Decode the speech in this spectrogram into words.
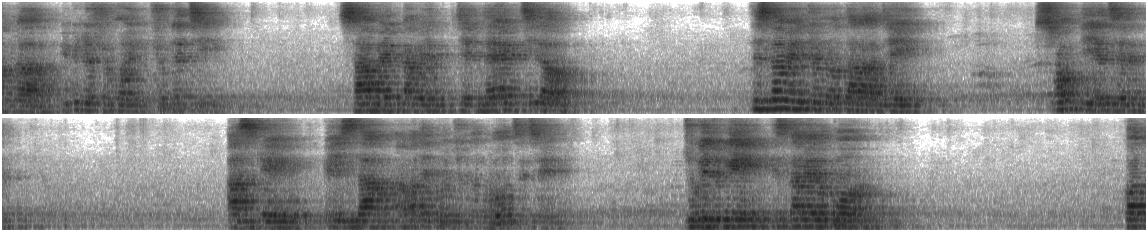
আমরা বিভিন্ন সময় শুনেছি। যে ছিল, ইসলামের জন্য তারা যে শ্রম দিয়েছেন, আজকে ইসলাম আমাদের পর্যন্ত পৌঁছেছে। যুগে যুগে ইসলামের উপর কত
